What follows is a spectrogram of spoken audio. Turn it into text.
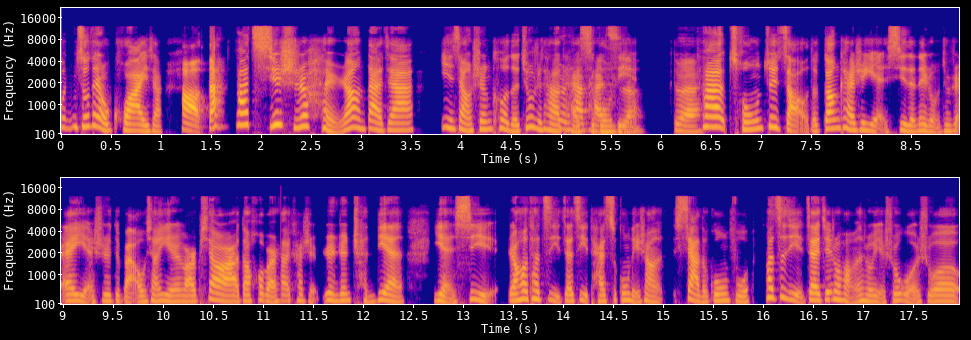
我你总得让我夸一下，好的，他其实很让大家印象深刻的就是他的台台词功底。对，他从最早的刚开始演戏的那种，就是哎，也是对吧？偶像艺人玩票啊，到后边他开始认真沉淀演戏，然后他自己在自己台词功底上下的功夫，他自己在接受访问的时候也说过，说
